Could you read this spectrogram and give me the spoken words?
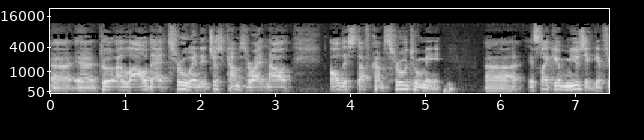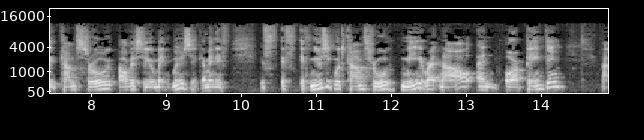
uh, uh, to allow that through. And it just comes right now. All this stuff comes through to me. Uh, it's like your music. If it comes through, obviously you make music. I mean, if, if, if, if music would come through me right now and, or painting, I,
